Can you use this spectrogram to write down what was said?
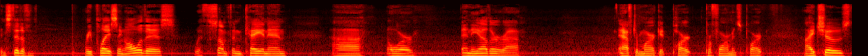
instead of replacing all of this with something K&N uh, or any other uh, aftermarket part, performance part, I chose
